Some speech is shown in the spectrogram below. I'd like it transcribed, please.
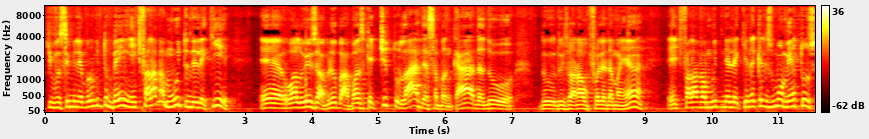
que você me lembrou muito bem, a gente falava muito dele aqui, é, o Aloysio Abreu Barbosa, que é titular dessa bancada do, do, do jornal Folha da Manhã, a gente falava muito nele aqui naqueles momentos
